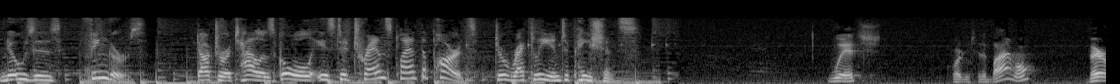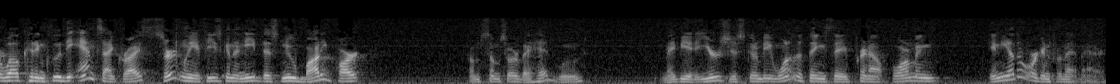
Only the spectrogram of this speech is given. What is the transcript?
noses, fingers. Dr. Atala's goal is to transplant the parts directly into patients. Which, according to the Bible, very well could include the Antichrist. Certainly, if he's going to need this new body part from some sort of a head wound, maybe an ear's just going to be one of the things they print out for him, and any other organ for that matter.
